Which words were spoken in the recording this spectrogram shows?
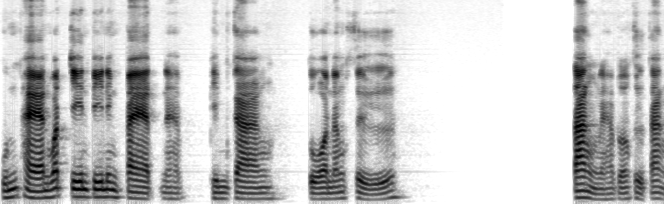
ขุนแผนวัดจีนปีหนึ่งแปดนะครับ พิมพ์กลางตัวหนังสือ ตั้งนะครับ ตัวหนังสือตั้ง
